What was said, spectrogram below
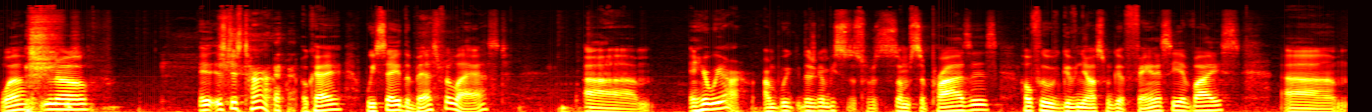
Well, you know, it, it's just time. Okay, we saved the best for last. Um, and here we are. Um, we, there's gonna be some, some, surprises. Hopefully, we've given y'all some good fantasy advice. Um,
